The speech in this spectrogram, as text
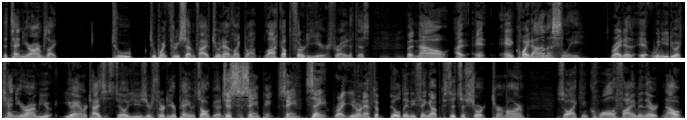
the ten-year arm's like two, 2.375, two and a half, like lock up 30 years, right? At this, but now I and, and quite honestly. Right, it, it, when you do a ten-year arm, you you amortize it still, use your thirty-year payments, all good. Just the same. pay- Same. Same, right? You don't have to build anything up because it's a short term arm. So I can qualify them in there now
